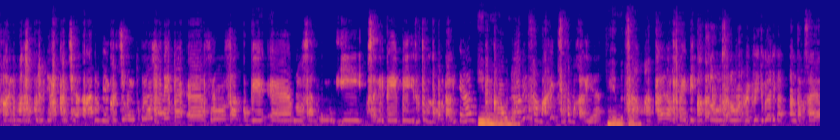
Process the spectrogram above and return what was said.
kalian masuk ke dunia pekerjaan dunia kerja itu lulusan IPS lulusan UGM lulusan UI lulusan ITB itu teman-teman kalian. Iya benar-benar. sama aja sama kalian. Iya betul. Sama. Kalian harus pede. Bahkan lulusan luar negeri juga di kantor saya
